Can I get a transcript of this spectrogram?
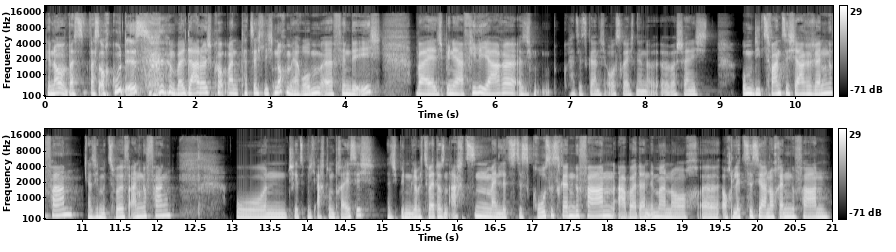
Genau, was, was auch gut ist, weil dadurch kommt man tatsächlich noch mehr rum, äh, finde ich. Weil ich bin ja viele Jahre, also ich kann es jetzt gar nicht ausrechnen, äh, wahrscheinlich um die 20 Jahre Rennen gefahren. Also ich habe mit 12 angefangen und jetzt bin ich 38. Also ich bin, glaube ich, 2018 mein letztes großes Rennen gefahren, aber dann immer noch, äh, auch letztes Jahr noch Rennen gefahren,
